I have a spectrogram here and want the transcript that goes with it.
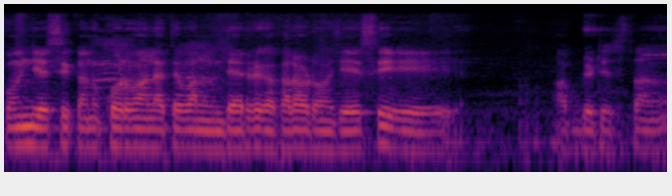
ఫోన్ చేసి కనుక్కోవడం లేకపోతే వాళ్ళని డైరెక్ట్గా కలవడం చేసి అప్డేట్ ఇస్తాను.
